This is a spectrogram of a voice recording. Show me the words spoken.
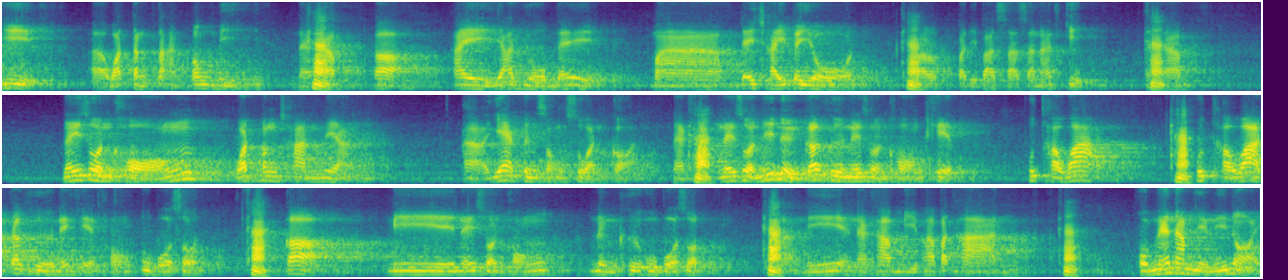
ที่เอ่อวัดต่างๆต้องมีนะครับ ก็ให้ญาติโยมได้มาได้ใช้ประโยชน์ค่ะปฏิบัติศาสนกิจค่ะนะครับ ในส่วนของวัดบางชันเนี่ยอ่าแยกเป็นสองส่วนก่อนนะครับค่ะในส่วนที่หนึ่งก็คือในส่วนของเขตพุทธวาสค่ะพุทธวาสก็คือในเขตของอุโบสถค่ะก็มีในส่วนของหนึ่งคืออุโบสถ ค่ะหลังนี้นะครับ มีพระประธานค่ะผมแนะนำอย่างนี้หน่อย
